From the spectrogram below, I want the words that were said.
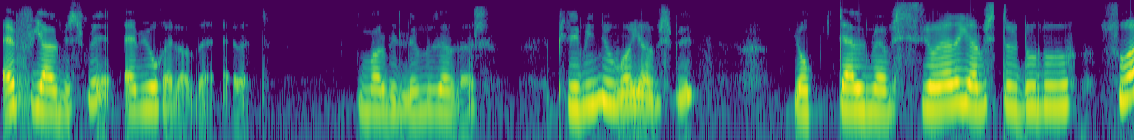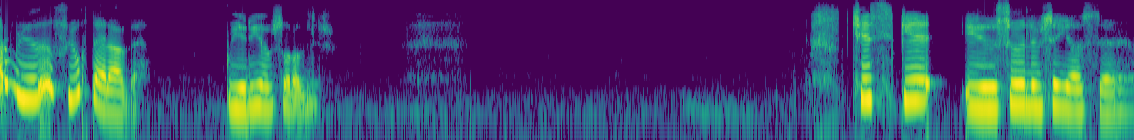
F gelmiş mi? Ev yok herhalde. Evet. Bunlar bildiğimiz evler. Premium'a gelmiş mi? Yok gelmemiş. Yoya da gelmiş. Dur dur dur. Su var mı ya da su yok da herhalde. Bu yeni gelmiş olabilir. Keşke e, şöyle bir şey gelse.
